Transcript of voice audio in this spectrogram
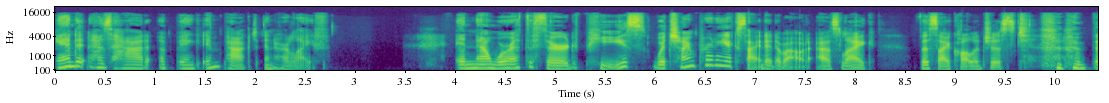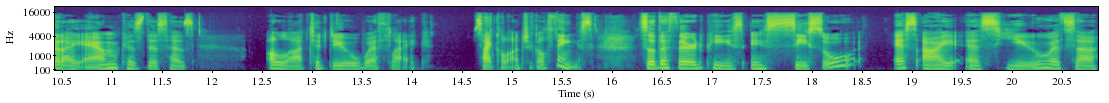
And it has had a big impact in her life. And now we're at the third piece, which I'm pretty excited about as like the psychologist that I am, because this has a lot to do with like psychological things. So the third piece is sisu, S I S U. It's a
